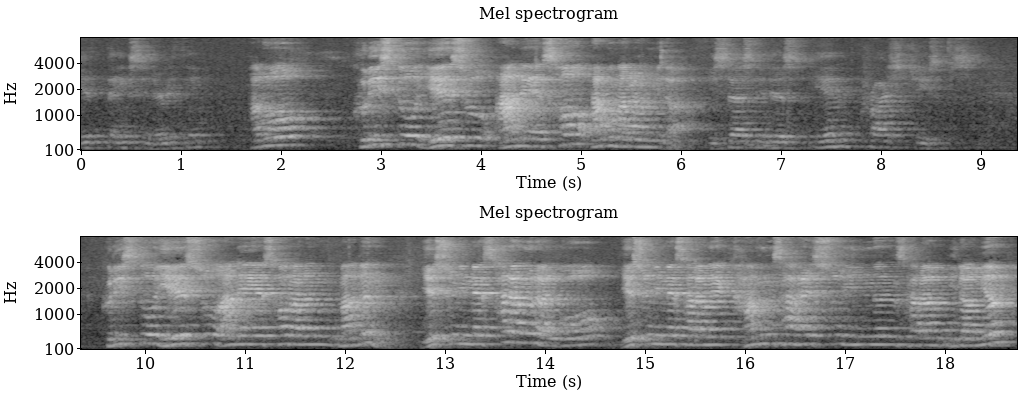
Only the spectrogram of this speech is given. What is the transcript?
give thanks in everything? 바로 그리스도 예수 안에서라고 말을 합니다. He says it is in Christ Jesus. 그리스도 예수 안에서라는 말은 예수님의 사랑을 알고 예수님의 사랑에 감사할 수 있는 사람이라면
